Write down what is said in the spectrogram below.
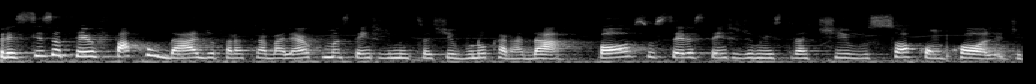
Precisa ter faculdade para trabalhar como assistente administrativo no Canadá? Posso ser assistente administrativo só com college?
